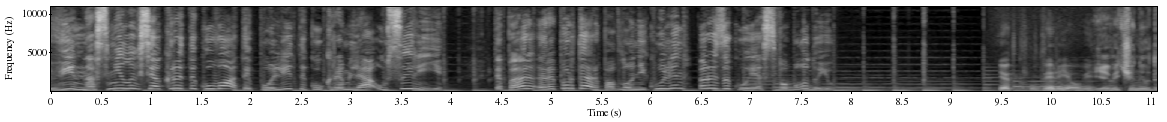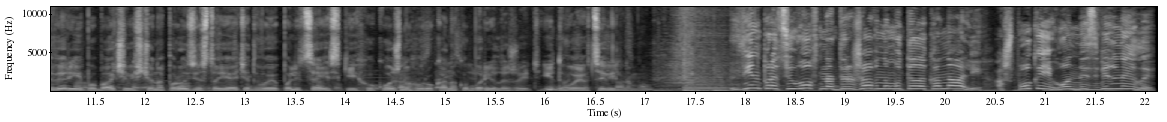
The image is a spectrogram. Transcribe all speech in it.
Він насмілився критикувати політику Кремля у Сирії. Тепер репортер Павло Нікулін ризикує свободою. Я відчинив двері і побачив, що на порозі стоять двоє поліцейських. У кожного рука на кобурі лежить, і двоє в цивільному. Він працював на державному телеканалі, аж поки його не звільнили.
